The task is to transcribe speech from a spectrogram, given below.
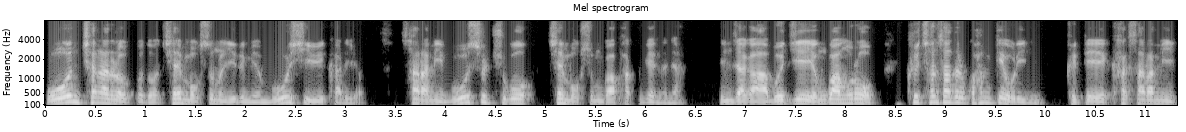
온 천하를 얻고도 제 목숨을 잃으면 무엇이 유익하리요? 사람이 무엇을 주고 제 목숨과 바꾸겠느냐? 인자가 아버지의 영광으로 그 천사들과 함께 오리니 그때 각 사람이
